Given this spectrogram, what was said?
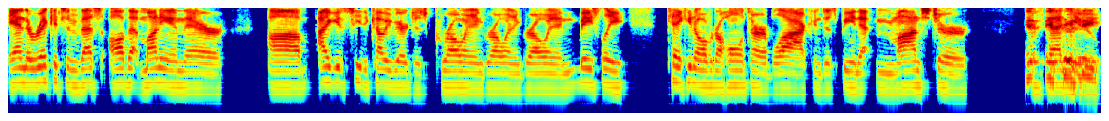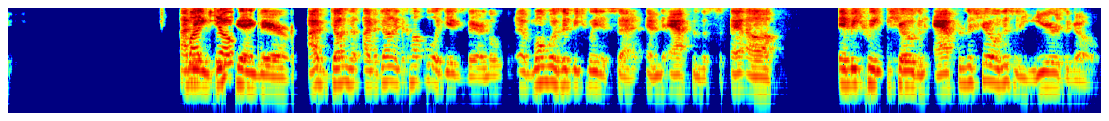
and the Ricketts invest all that money in there. Um, I could see the Cubby Bear just growing and growing and growing, and basically taking over the whole entire block and just being that monster it, venue. It could be. I but, mean, DJing know, there, I've done I've done a couple of gigs there, and the, one was in between a set and after the uh, in between shows and after the show, and this is years ago.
